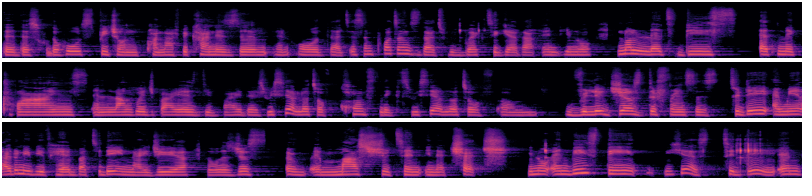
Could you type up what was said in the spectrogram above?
the, this, the whole speech on Pan Africanism and all that. It's important that we work together and, you know, not let these ethnic lines and language barriers divide us. We see a lot of conflicts. We see a lot of um, religious differences. Today, I mean, I don't know if you've heard, but today in Nigeria, there was just a, a mass shooting in a church. You know, and these things, yes, today, and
